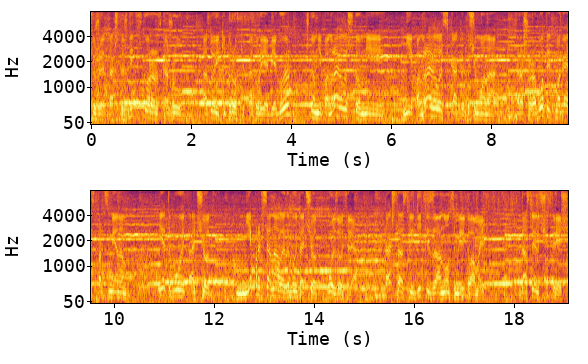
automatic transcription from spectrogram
сюжет. Так что ждите, скоро расскажу о той экипировке, в которой я бегаю, что мне понравилось, что мне не понравилось, как и почему она хорошо работает, помогает спортсменам. И это будет отчет не профессионала, это будет отчет пользователя. Так что следите за анонсами и рекламой. До следующих встреч!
